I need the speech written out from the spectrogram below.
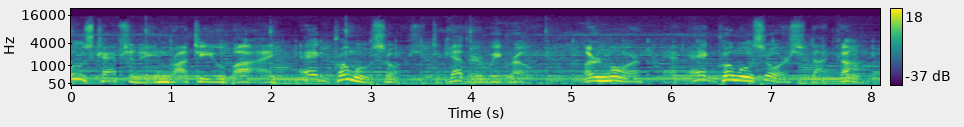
Closed captioning brought to you by Ag Promo Source. Together we grow. Learn more at agpromosource.com.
